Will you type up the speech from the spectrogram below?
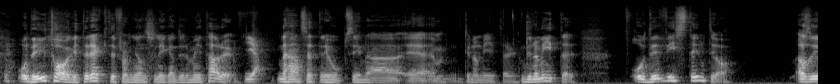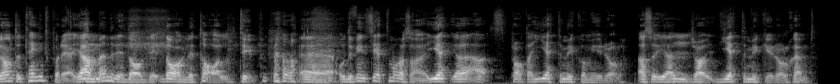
Och det är ju taget direkt ifrån Jönssonligan Dynamit-Harry. Ja, När han sätter ihop sina eh, dynamiter. dynamiter. Och det visste inte jag. Alltså jag har inte tänkt på det. Jag Mm. använder det i daglig, dagligt tal, typ. eh, och det finns jättemånga sådana. Jag pratar jättemycket om yrroll. Alltså jag drar jättemycket yrrollskämt.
